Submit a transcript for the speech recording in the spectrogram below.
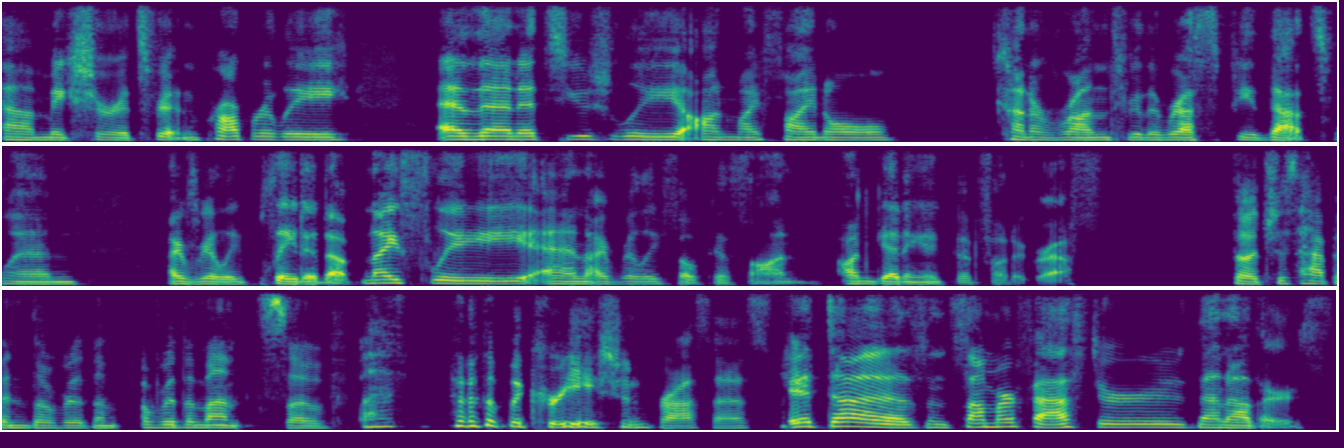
uh, make sure it's written properly, and then it's usually on my final kind of run through the recipe, that's when I really plate it up nicely and I really focus on on getting a good photograph. So it just happens over the over the months of the creation process. It does, and some are faster than others.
